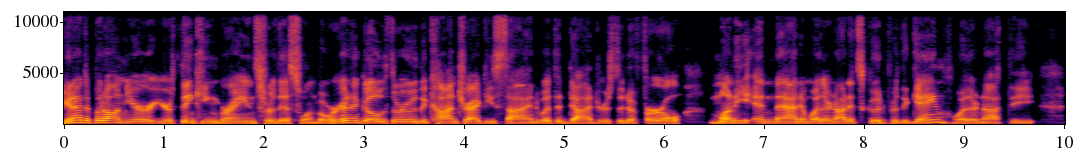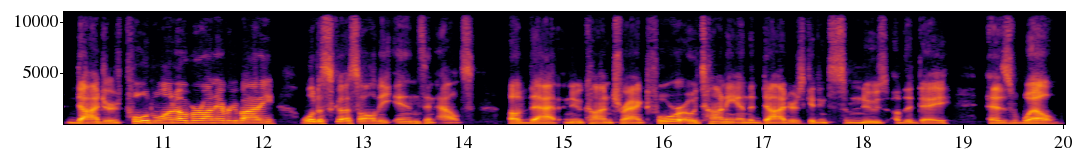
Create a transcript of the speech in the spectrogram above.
you're gonna have to put on your your thinking brains for this one, but we're gonna go through the contract he signed with the Dodgers, the deferral money in that, and whether or not it's good for the game, whether or not the Dodgers pulled one over on everybody. We'll discuss all the ins and outs of that new contract for Ohtani and the Dodgers, getting to some news of the day as well.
